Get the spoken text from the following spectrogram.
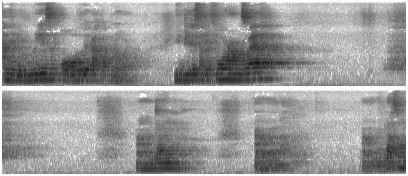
and then you're raising all the way back up and over. You can do this on your forearm as well. And down. And, and last one.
